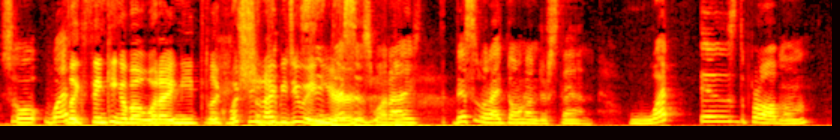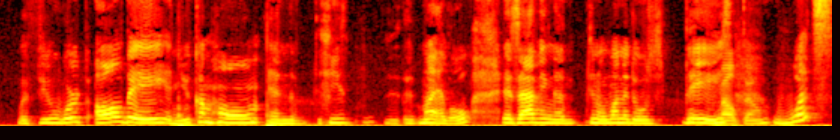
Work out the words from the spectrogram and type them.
So what? like thinking about what I need, like what should I be doing See, here? This is what I this is what I don't understand. What is the problem if you worked all day and you come home and the, he Milo is having a you know one of those days Meltdown. What's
